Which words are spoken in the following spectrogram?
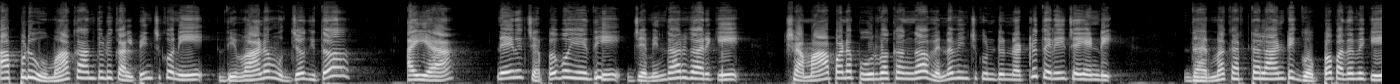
అప్పుడు ఉమాకాంతుడు కల్పించుకొని దివాణం ఉద్యోగితో అయ్యా నేను చెప్పబోయేది జమీందారు గారికి క్షమాపణ పూర్వకంగా విన్నవించుకుంటున్నట్లు తెలియచేయండి. ధర్మకర్త లాంటి గొప్ప పదవికి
